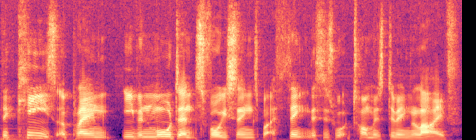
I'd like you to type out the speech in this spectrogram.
The keys are playing even more dense voicings, but I think this is what Tom is doing live.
